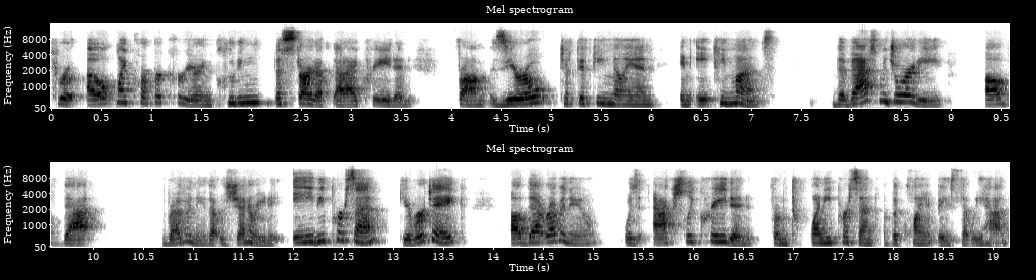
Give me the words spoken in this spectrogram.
throughout my corporate career, including the startup that I created from zero to 15 million in 18 months, the vast majority of that revenue that was generated, 80%, give or take, of that revenue was actually created from 20% of the client base that we had.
